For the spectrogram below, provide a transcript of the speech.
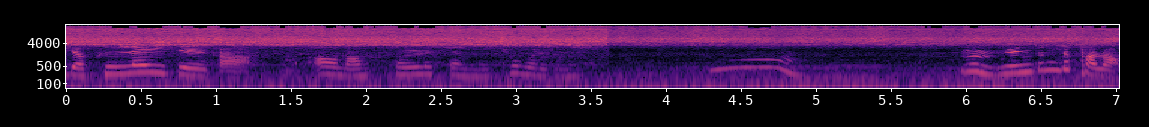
오히려 글레이즈가 아나 벌레 때문에 미쳐버리겠네 음, 음, 쫀득하다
